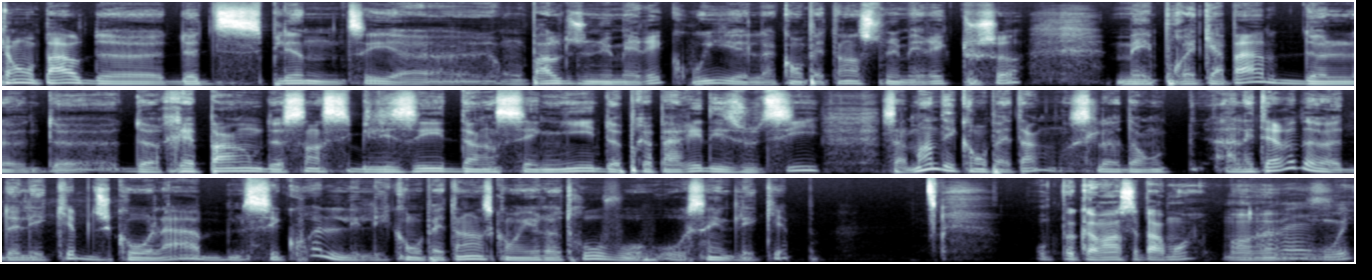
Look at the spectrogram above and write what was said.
Quand on parle de, discipline, euh, on parle du numérique, oui, la compétence numérique, tout ça, mais pour être capable de, répandre, de sensibiliser, d'enseigner, de préparer des outils, ça demande des compétences. Donc, à l'intérieur de, l'équipe du CoLab, c'est quoi les, compétences qu'on y retrouve au sein de l'équipe? On peut commencer par moi? Euh, oui,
